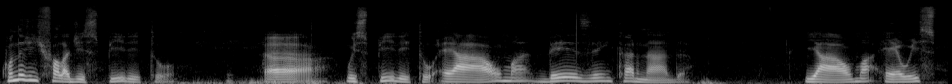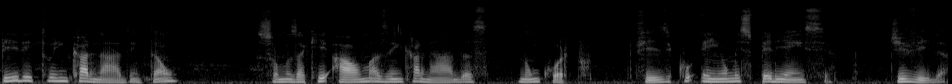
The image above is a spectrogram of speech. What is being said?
Quando a gente fala de espírito, uh, o espírito é a alma desencarnada e a alma é o espírito encarnado. Então, somos aqui almas encarnadas num corpo físico em uma experiência de vida.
